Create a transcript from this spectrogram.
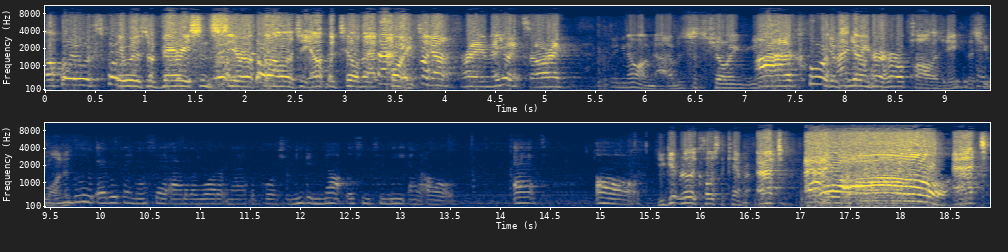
Oh, it was so... It was a very sincere apology up until that point. get the fuck out of frame, man. You ain't sorry. No, I'm not. I was just showing, you know, Ah, of course. I was giving her her apology that because she You blew everything I said out of the water and out of proportion. You did not listen to me at all, at all. You get really close to the camera. At, at all! At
